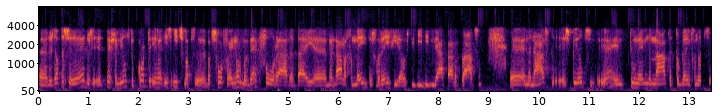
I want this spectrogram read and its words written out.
Uh, dus, dat is, uh, dus het personeelstekort is, is iets wat, uh, wat zorgt voor enorme werkvoorraden bij met name gemeentes of regio's die die, die, die laadpalen plaatsen. en daarnaast speelt in toenemende mate het probleem van het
